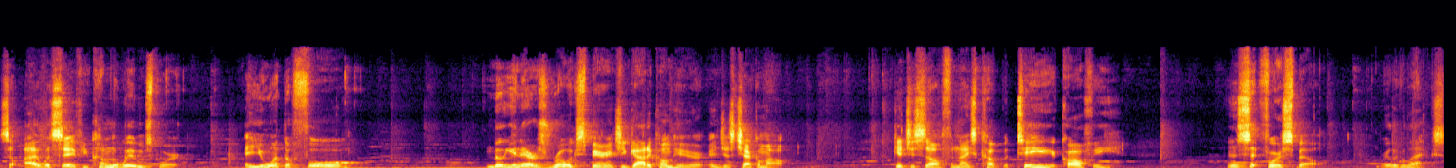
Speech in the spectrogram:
So I would say if you come to Williamsport and you want the full Millionaires Row experience, you got to come here and just check them out. Get yourself a nice cup of tea or coffee and sit for a spell. Really relax.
